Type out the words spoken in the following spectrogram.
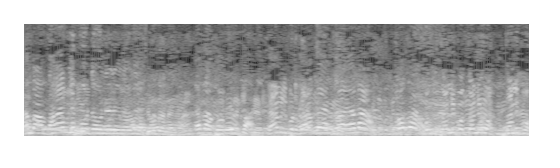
ஏம்பா ஃபேமிலி போட்டோ ஒன்று எடுங்க நானு. ஏம்பா கொஞ்சம் இருப்பா. ஃபேமிலி போட்டோ ஏமா பாப்பா. தள்ளி போ தள்ளி போ தள்ளி போ.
